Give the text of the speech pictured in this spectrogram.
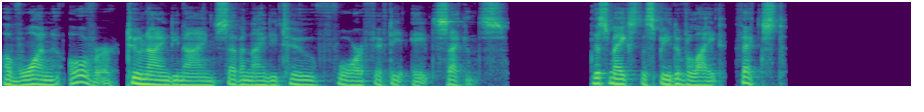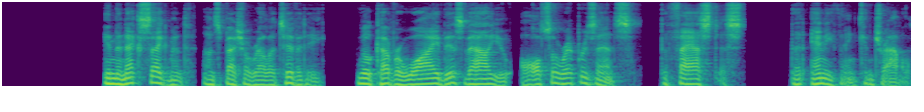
of 1 over 299, 792, 458 seconds. This makes the speed of light fixed. In the next segment on special relativity, we'll cover why this value also represents the fastest that anything can travel.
